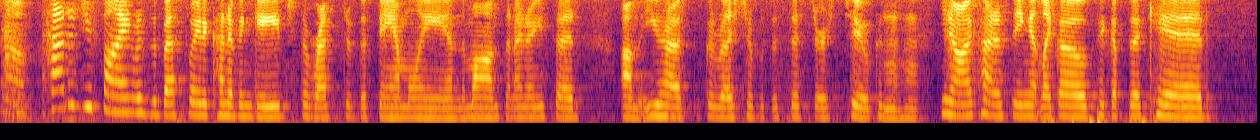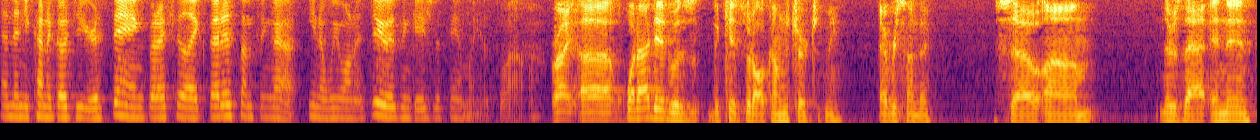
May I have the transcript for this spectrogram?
Um, how did you find was the best way to kind of engage the rest of the family and the moms? And I know you said um, that you had a good relationship with the sisters too, because you know I kind of seeing it like, oh, pick up the kid, and then you kind of go do your thing. But I feel like that is something that you know we want to do is engage the family as well. Right. Uh, what I did was the kids would all come to church with me every Sunday. So um, there's that, and then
